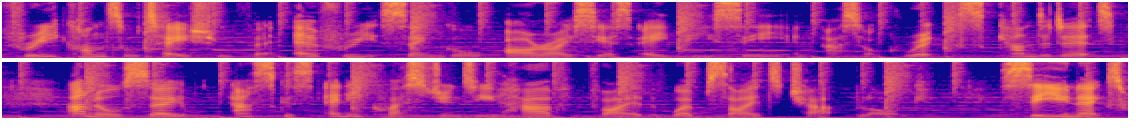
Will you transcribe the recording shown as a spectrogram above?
free consultation for every single RICS APC and ASOC RICS candidate, and also ask us any questions you have via the website chat blog. See you next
